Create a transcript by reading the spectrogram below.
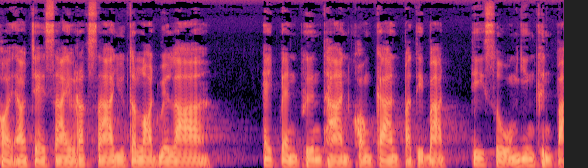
คอยเอาใจใส่รักษาอยู่ตลอดเวลา ให้เป็นพื้นฐานของการปฏิบัติที่สูงยิ่งขึ้นไป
